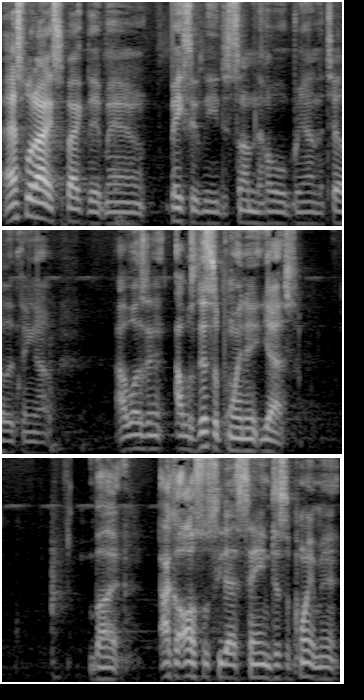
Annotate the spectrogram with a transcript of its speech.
that's what I expected, man. Basically, to sum the whole Breonna Taylor thing up. I wasn't. I was disappointed, yes, but I could also see that same disappointment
